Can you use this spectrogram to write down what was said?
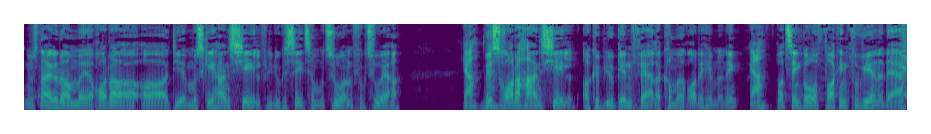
nu snakker du om uh, rotter, og, og de måske har en sjæl, fordi du kan se temperaturen fluktuere. Ja, Hvis ja. rotter har en sjæl, og kan blive genfærd, eller kommer i rottehimlen, ikke? ja. Prøv at tænke på, hvor fucking forvirrende det er Det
